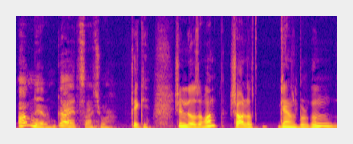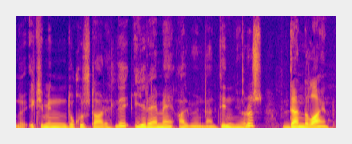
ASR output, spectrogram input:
Anlıyorum gayet saçma. Peki şimdi o zaman Charlotte Gainsbourg'un 2009 tarihli İRM albümünden dinliyoruz. Dandelion.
